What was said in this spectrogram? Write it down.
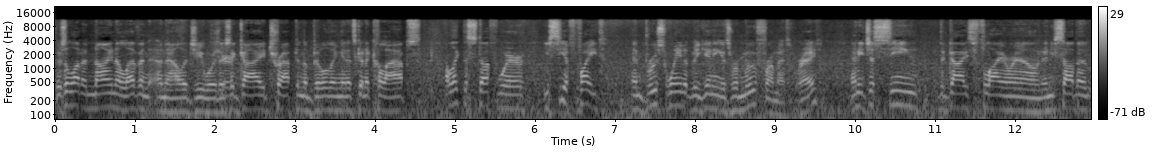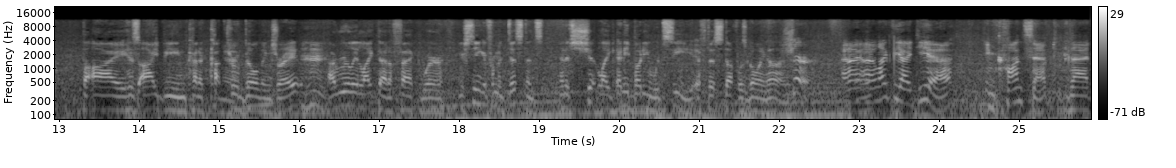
There's a lot of 9/11 analogy where there's a guy trapped in the building and it's going to collapse. I like the stuff where you see a fight and Bruce Wayne at the beginning is removed from it, right? And he's just seeing the guys fly around, and you saw the the eye, his eye beam kind of cut through buildings, right? Mm-hmm. I really like that effect where you're seeing it from a distance, and it's shit like anybody would see if this stuff was going on. Sure. And I, I like the idea in concept that,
